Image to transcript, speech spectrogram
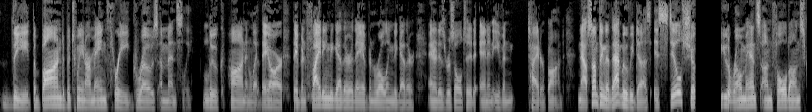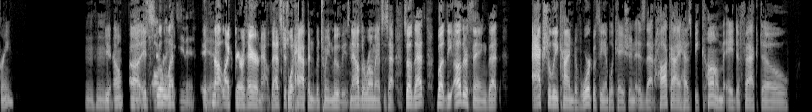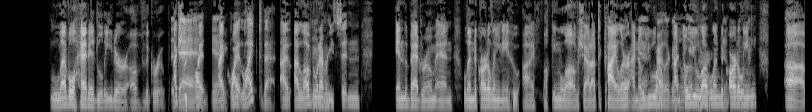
the the bond between our main three grows immensely. Luke, Han, and Leia. They are they've been fighting together, they have been rolling together, and it has resulted in an even tighter bond. Now, something that that movie does is still show you the romance unfold on screen. Mhm. You know, uh, it still lets it. it's Yeah. not like they're there now. That's just what happened between movies. Now the romance is happening. So that, but the other thing that actually kind of worked with the implication is that Hawkeye has become a de facto level-headed leader of the group. The Actually, dad, quite, yeah, I quite liked that. I I loved whenever Mhm. he's sitting in the bedroom and Linda Cardellini, who I fucking love. Shout out to Kyler. I know Yeah, you love. I know you love love. Linda Yeah. Cardellini. Uh,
